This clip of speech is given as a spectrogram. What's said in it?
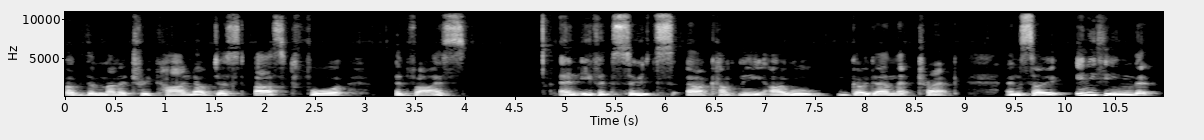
of the monetary kind. I've just asked for advice, and if it suits our company, I will go down that track. And so anything that,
